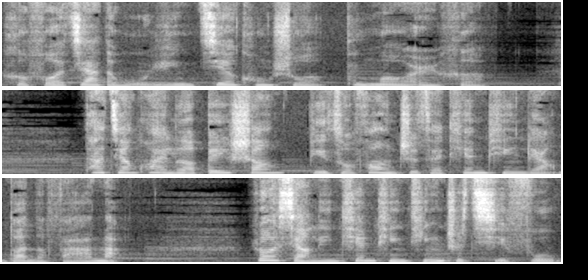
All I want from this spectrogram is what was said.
和佛家的五蕴皆空说不谋而合。他将快乐、悲伤比作放置在天平两端的砝码。若想令天平停止起伏，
